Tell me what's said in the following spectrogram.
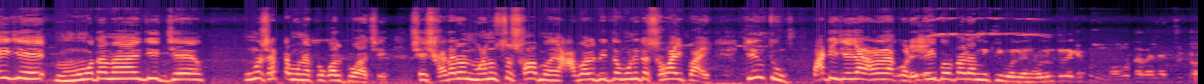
এই যে, মমতা ব্যানার্জির যে উনষাটটা মনে প্রকল্প আছে। সেই সাধারণ মানুষ তো সব আবাল বৃদ্ধ মনি তো সবাই পায়। কিন্তু পার্টি যে যার আলাদা করে, এই ব্যাপারে আপনি কি বলবেন বলুন তো দেখে। দেখুন, মমতা ব্যানার্জি তো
